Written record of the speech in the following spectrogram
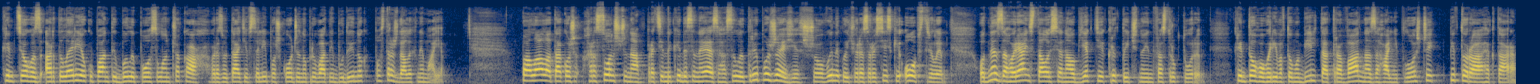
Крім цього, з артилерії окупанти били по Солончаках. В результаті в селі пошкоджено приватний будинок, постраждалих немає. Палала також Херсонщина. Працівники ДСНС гасили три пожежі, що виникли через російські обстріли. Одне з загорянь сталося на об'єкті критичної інфраструктури. Крім того, горів автомобіль та трава на загальній площі півтора гектара.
